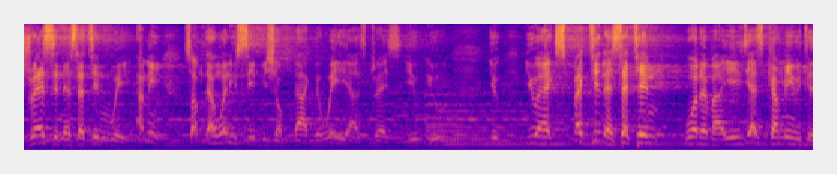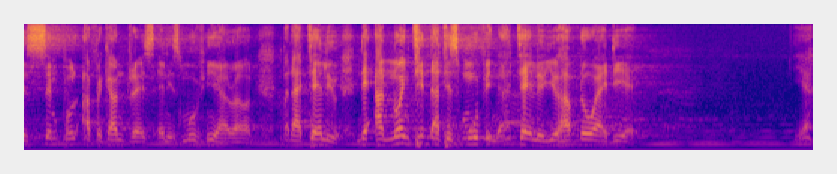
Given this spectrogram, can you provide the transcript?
dress in a certain way. I mean, sometimes when you see Bishop Dag, the way he has dressed, you you you you are expecting a certain whatever. He's just coming with a simple African dress and he's moving around. But I tell you, the anointing that is moving, I tell you, you have no idea. Yeah.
